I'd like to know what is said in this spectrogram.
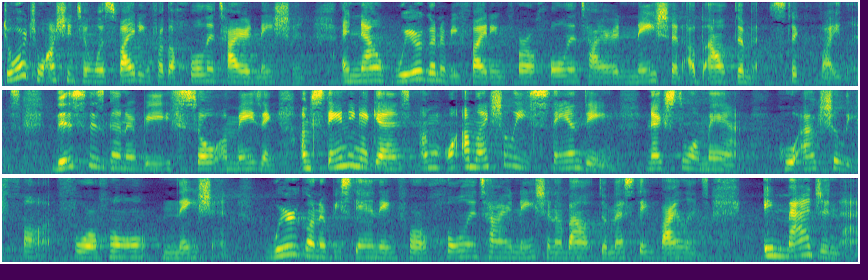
George Washington was fighting for the whole entire nation. And now we're going to be fighting for a whole entire nation about domestic violence. This is going to be so amazing. I'm standing against, I'm, I'm actually standing next to a man who actually fought for a whole nation. We're going to be standing for a whole entire nation about domestic violence. Imagine that.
